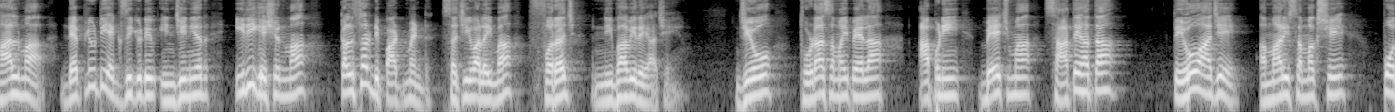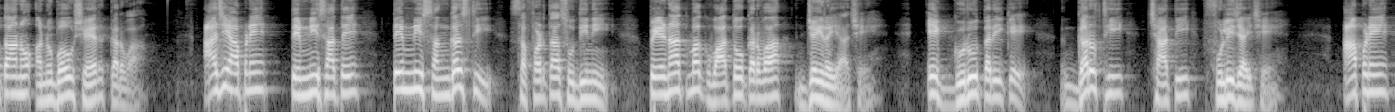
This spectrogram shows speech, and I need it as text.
હાલમાં ડેપ્યુટી એક્ઝિક્યુટિવ એન્જિનિયર ઇરિગેશનમાં કલ્સર ડિપાર્ટમેન્ટ સચિવાલયમાં ફરજ નિભાવી રહ્યા છે. જેઓ થોડા સમય પહેલાં આપણી બેચમાં સાથે હતા, તેઓ આજે અમારી સમક્ષે પોતાનો અનુભવ શેર કરવા. આજે આપણે તેમની સાથે તેમની સંઘર્ષથી સફળતા સુધીની પ્રેરણાત્મક વાતો કરવા જઈ રહ્યા છે. એક ગુરુ તરીકે ગર્વથી છાતી ફૂલી જાય છે. આપણે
